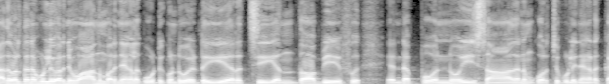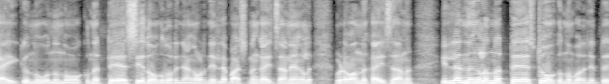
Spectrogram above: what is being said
അതുപോലെ തന്നെ പുള്ളി പറഞ്ഞു വാന്നും പറഞ്ഞ് ഞങ്ങളെ കൂട്ടിക്കൊണ്ട് പോയിട്ട് ഇറച്ചി എന്തോ ബീഫ് എന്റെ പൊന്നോ ഈ സാധനം കുറച്ച് പുള്ളി ഞങ്ങളുടെ കഴിക്കുന്നു ഒന്ന് നോക്കുന്നു. ടേസ്റ്റ് ചെയ്ത് നോക്കുന്നു പറഞ്ഞു. ഞങ്ങൾ പറഞ്ഞില്ല ഭക്ഷണം കഴിച്ചാണ് ഞങ്ങൾ ഇവിടെ വന്ന് കഴിച്ചതാണ്. ഇല്ല നിങ്ങളൊന്ന് ടേസ്റ്റ് നോക്കുന്നു പറഞ്ഞിട്ട്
